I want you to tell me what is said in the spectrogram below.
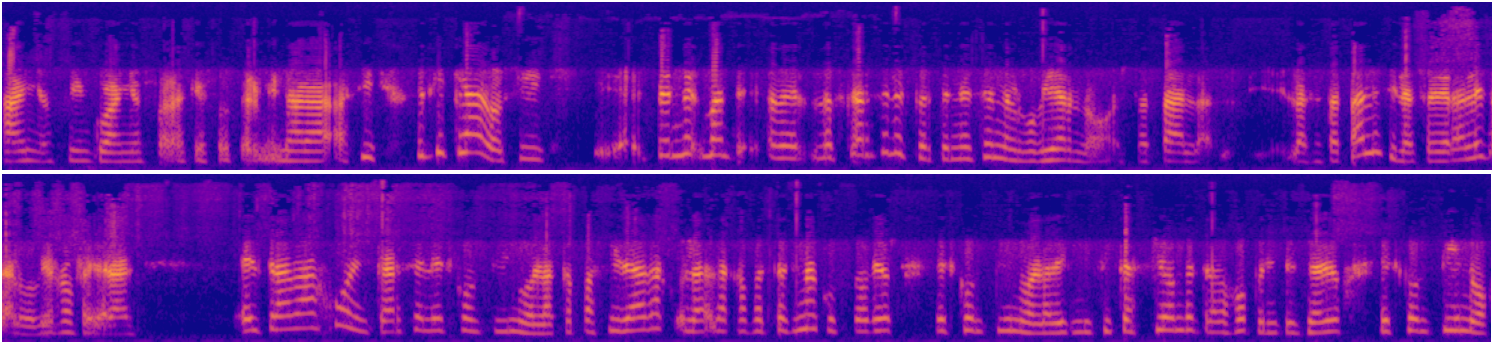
años, cinco años para que eso terminara así. Es que claro, sí a ver, las cárceles pertenecen al gobierno estatal, las estatales y las federales al gobierno federal. El trabajo en cárcel es continuo, la capacidad, la, capacitación a custodios es continua, la dignificación del trabajo penitenciario es continuo,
